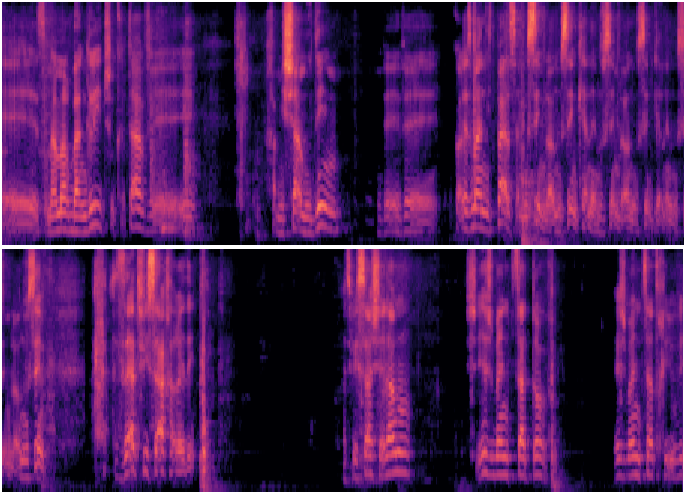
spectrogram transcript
איזה מאמר באנגלית שהוא כתב אה, חמישה עמודים, וכל הזמן נתפס, אנוסים, לא אנוסים, כן אנוסים, לא אנוסים, כן אנוסים, לא אנוסים. זה התפיסה החרדית. התפיסה שלנו, שיש בהן צד טוב, יש בהן צד חיובי.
